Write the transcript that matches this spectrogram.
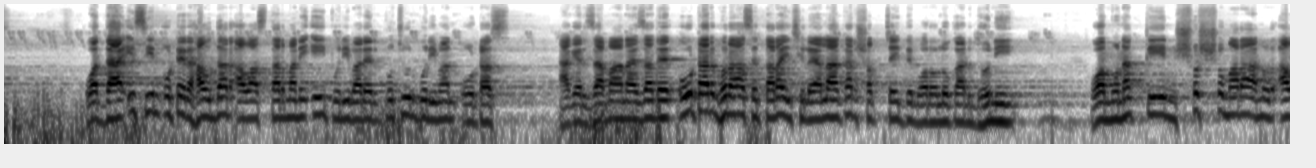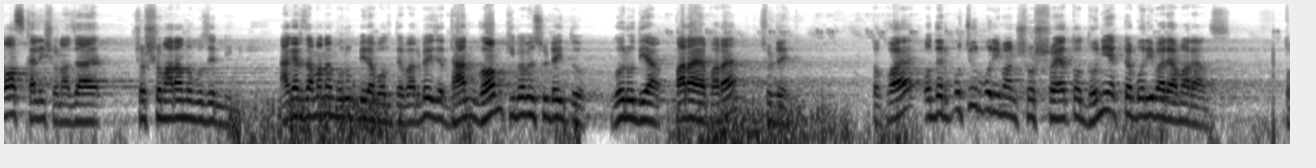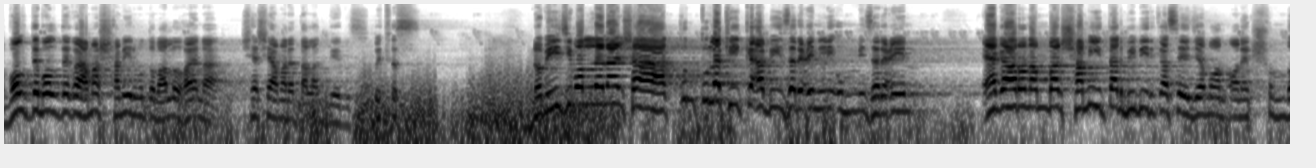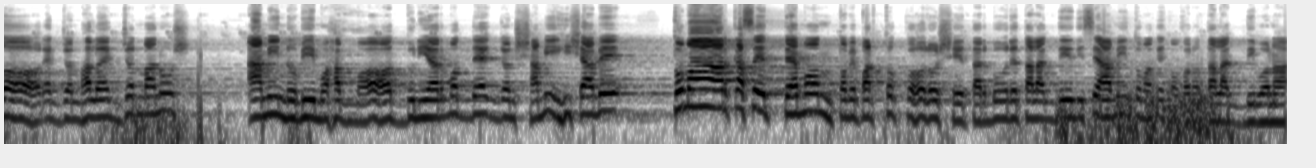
ওয়া দাইসিন ওটের হাউদার আওয়াজ, তার মানে এই পরিবারের প্রচুর পরিমাণ ওট আছে। আগের জামানায় যাদের ওটার ঘোড়া আছে, তারাই ছিল এলাকার সবচাইতে বড় লোক আর ধনী। ও মোনাক্কিন, শস্য মারানোর আওয়াজ খালি শোনা যায়। শস্য মারানো বুঝেননি। আগের জামানা মুরব্বীরা বলতে পারবে যে ধান, গম কীভাবে ছুটাইতো? গরু দিয়া পাড়ায় পাড়ায় ছুটাইতো তো কয়, ওদের প্রচুর পরিমাণ শস্য, এত ধনী একটা পরিবারে আমার আনছে। তো বলতে বলতে কয়, আমার স্বামীর মতো ভালো হয় না, শেষে আমার তালাক দিয়ে দিচ্ছে বুঝতেছ নবীজি বললেন আয়সা কুন্তুলা কি কাবি জারইন লি উম্মি জারইন এগারো নাম্বার স্বামী তার বিবির কাছে যেমন অনেক সুন্দর, একজন ভালো একজন মানুষ। আমি নবী মোহাম্মদ, দুনিয়ার মধ্যে একজন স্বামী হিসাবে তোমার কাছে তেমন, তবে পার্থক্য হলো সে তার বউরে তালাক দিয়ে দিছে, আমি তোমাকে কখনো তালাক দিব না।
